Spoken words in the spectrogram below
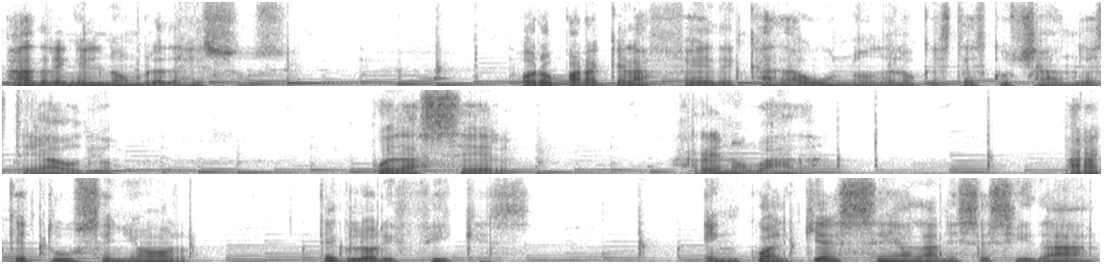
Padre, en el nombre de Jesús. Oro para que la fe de cada uno de los que está escuchando este audio pueda ser renovada. Para que tú, Señor, te glorifiques en cualquier sea la necesidad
